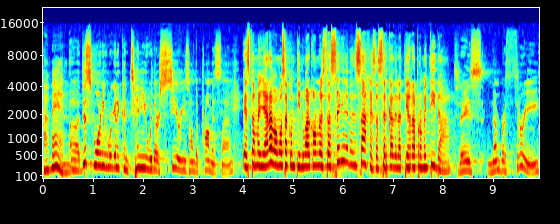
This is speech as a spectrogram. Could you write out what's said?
Amén. Uh, this morning, we're going to continue with our series on the Promised Land. Esta mañana vamos a continuar con nuestra serie de mensajes acerca de la tierra prometida. Today's number three.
